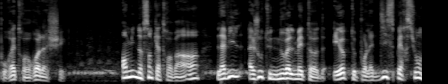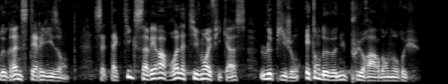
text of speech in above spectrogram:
pour être relâchés. En 1981, la ville ajoute une nouvelle méthode et opte pour la dispersion de graines stérilisantes. Cette tactique s'avéra relativement efficace, le pigeon étant devenu plus rare dans nos rues.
